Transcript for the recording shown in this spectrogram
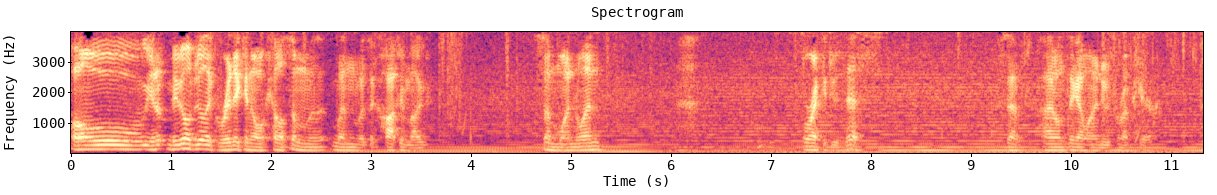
Oh, you know, maybe I'll do like Riddick and I'll kill someone with a coffee mug. Someone one. Or I could do this. Except I don't think I want to do it from up here.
